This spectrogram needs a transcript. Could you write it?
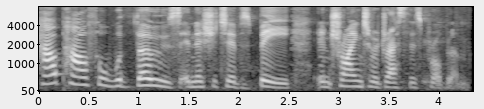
How powerful would those initiatives be in trying to address this problem?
